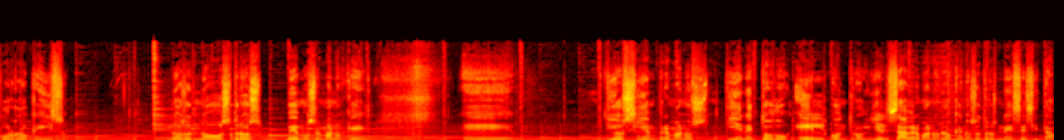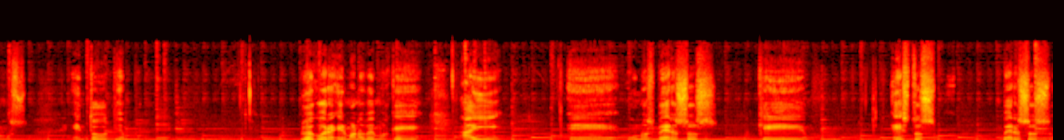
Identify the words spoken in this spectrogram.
por lo que hizo. nosotros vemos, hermanos, que eh, Dios siempre, hermanos, tiene todo el control y Él sabe, hermanos, lo que nosotros necesitamos en todo tiempo. Luego, hermanos, vemos que hay eh, unos versos que estos versos,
